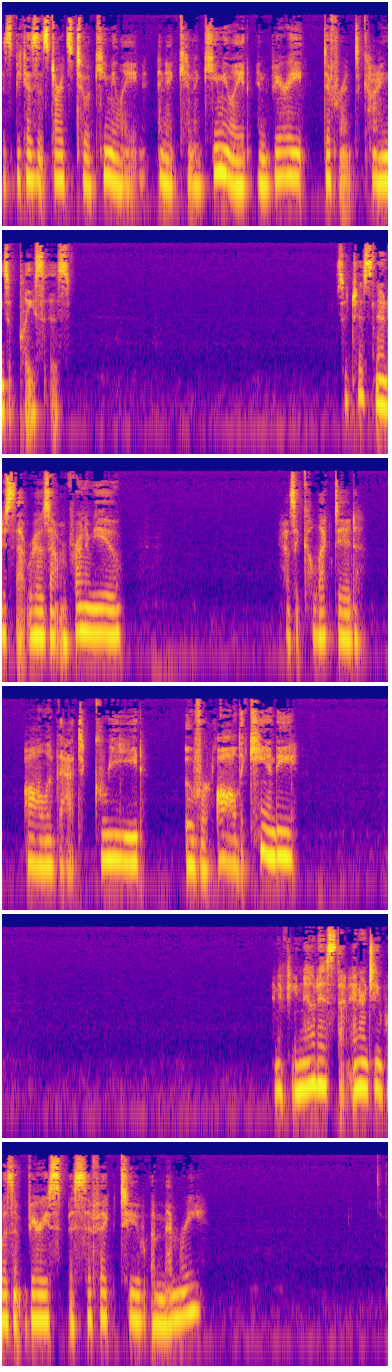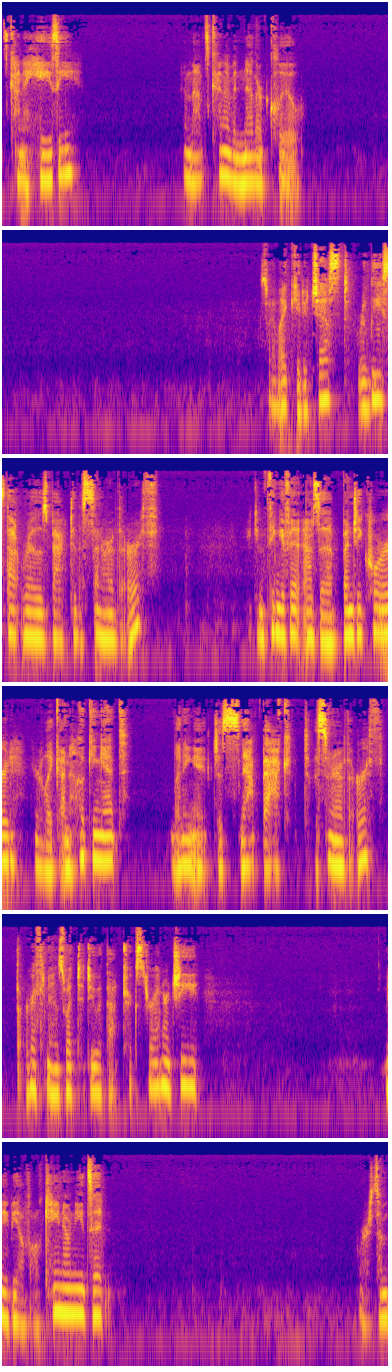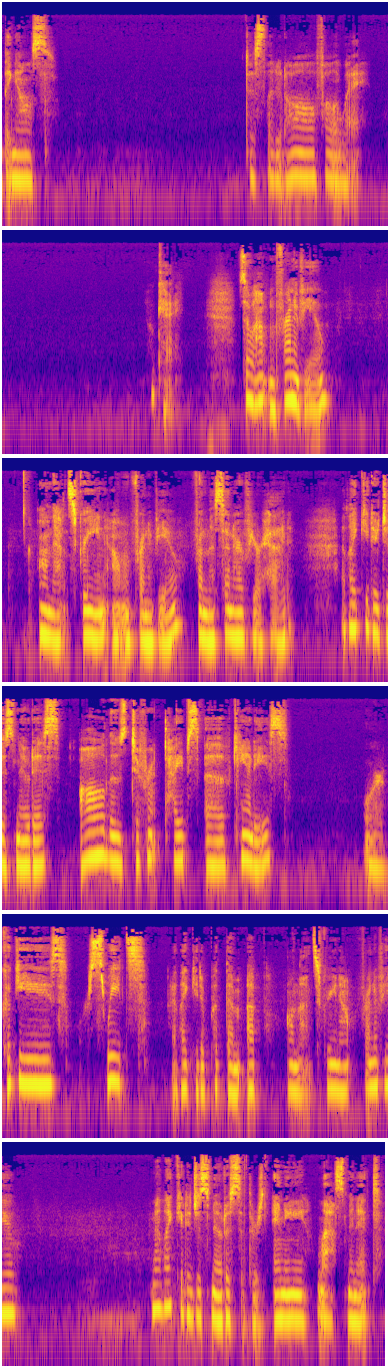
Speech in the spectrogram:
is because it starts to accumulate and it can accumulate in very different kinds of places. So just notice that rose out in front of you. Has it collected all of that greed over all the candy And if you notice, that energy wasn't very specific to a memory, it's kind of hazy. And that's kind of another clue. So I'd like you to just release that rose back to the center of the earth. You can think of it as a bungee cord. You're like unhooking it, letting it just snap back to the center of the earth. The earth knows what to do with that trickster energy Maybe a volcano needs it. Or something else. Just let it all fall away. Okay. So out in front of you, on that screen out in front of you from the center of your head, I'd like you to just notice all those different types of candies or cookies or sweets. I'd like you to put them up on that screen out in front of you. And I'd like you to just notice if there's any last minute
